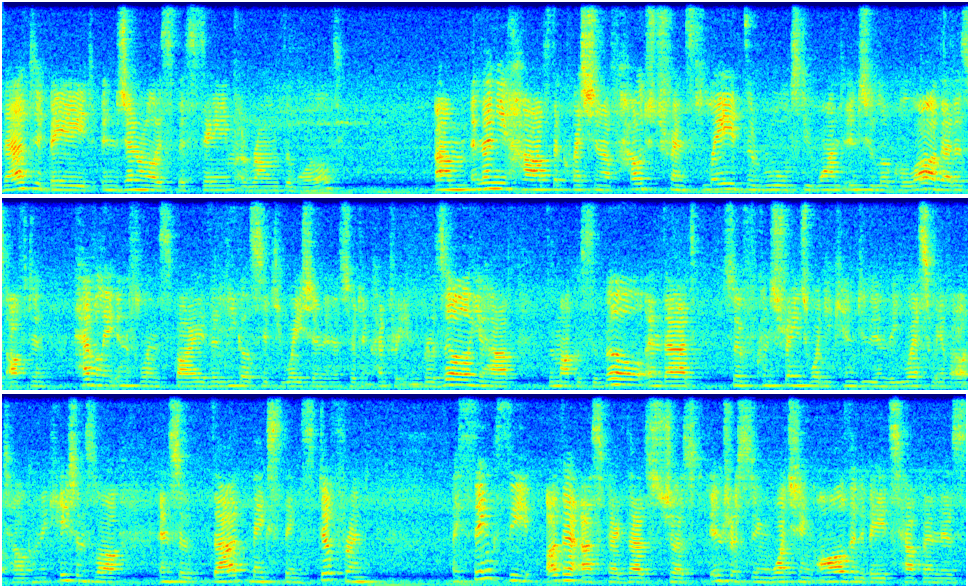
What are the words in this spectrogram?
that debate in general is the same around the world. Um, and then you have the question of how to translate the rules you want into local law that is often heavily influenced by the legal situation in a certain country. In Brazil, you have the Marco Civil, and that sort of constrains what you can do in the US. We have our telecommunications law, and so that makes things different. I think the other aspect that's just interesting watching all the debates happen is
